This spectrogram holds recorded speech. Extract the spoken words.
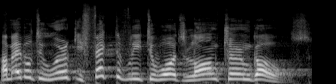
I'm able to work effectively towards long term goals.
